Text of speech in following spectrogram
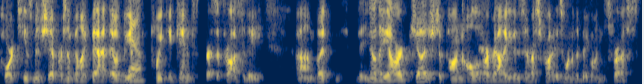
poor teamsmanship or something like that, that would be yeah. a point against reciprocity. Um, but you know, they are judged upon all of our values, and reciprocity is one of the big ones for us.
